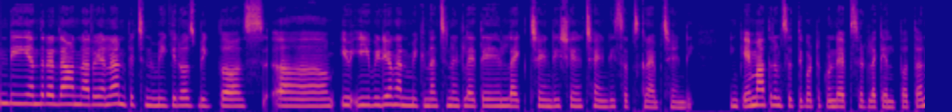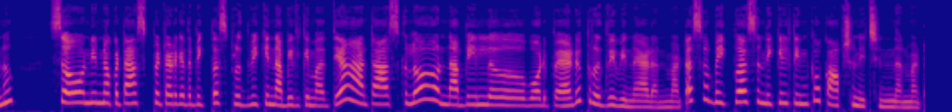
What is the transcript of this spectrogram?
అండి. అందరూ ఎలా ఉన్నారు? ఎలా అనిపించింది మీకు ఈరోజు 'బిగ్ బాస్'? ఈ వీడియో కానీ మీకు నచ్చినట్లయితే లైక్ చేయండి, షేర్ చేయండి, సబ్స్క్రైబ్ చేయండి. ఇంకేమాత్రం సుత్తి కొట్టకుండా ఎపిసోడ్‌లోకెళ్ళిపోతాను. సో, నిన్న ఒక టాస్క్ పెట్టాడు కదా 'బిగ్ బాస్' పృథ్వీకి, నబీల్‌కి మధ్య. ఆ టాస్క్‌లో నబీల్ ఓడిపోయాడు. పృథ్వీ విన్నాడు అనమాట సో, 'బిగ్ బాస్' నిఖిల్ టీమ్‌కి ఒక ఆప్షన్ ఇచ్చిందనమాట.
